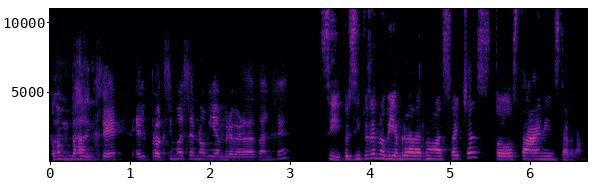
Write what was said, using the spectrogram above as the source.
con Bange. El próximo es en noviembre, ¿verdad, Bange? Sí, principios de noviembre va a haber nuevas fechas, todo está en Instagram.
